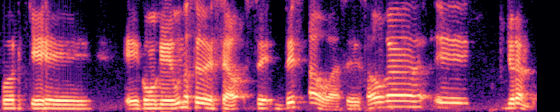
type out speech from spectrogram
porque eh, como que uno se, desahoga, se desahoga, se desahoga llorando.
